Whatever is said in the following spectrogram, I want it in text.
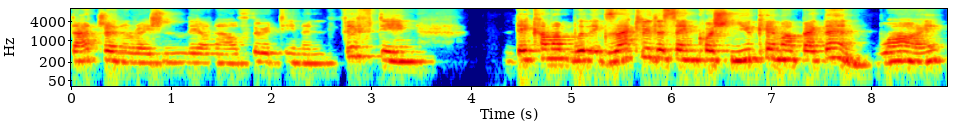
that generation they are now 13 and 15 they come up with exactly the same question you came up back then. Why?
